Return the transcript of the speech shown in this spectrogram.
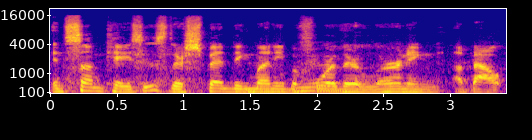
in some cases, they're spending money before they're learning about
